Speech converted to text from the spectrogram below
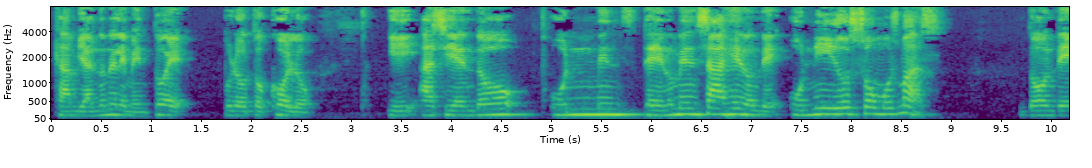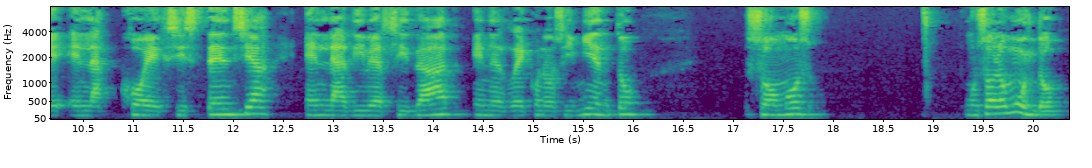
cambiando un elemento de protocolo y haciendo un, tener un mensaje donde unidos somos más, donde en la coexistencia, en la diversidad, en el reconocimiento, somos un solo mundo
